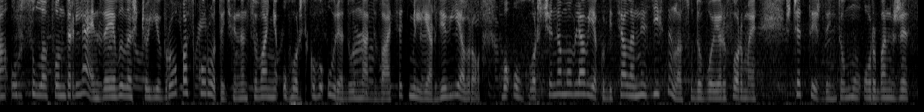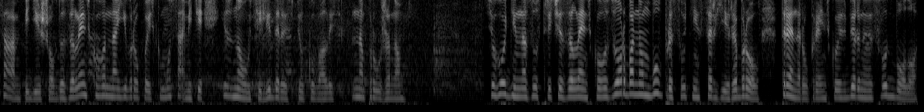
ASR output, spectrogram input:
А Урсула фон дер Ляйн заявила, що Європа скоротить фінансування угорського уряду на 20 мільярдів євро. Бо Угорщина, мовляв, як обіцяла, не здійснила судової реформи. Ще тиждень тому Орбан вже сам підійшов до Зеленського на європейському саміті, і знову ці лідери спілкувались напружено. Сьогодні на зустрічі Зеленського з Орбаном був присутній Сергій Ребров, тренер української збірної з футболу.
